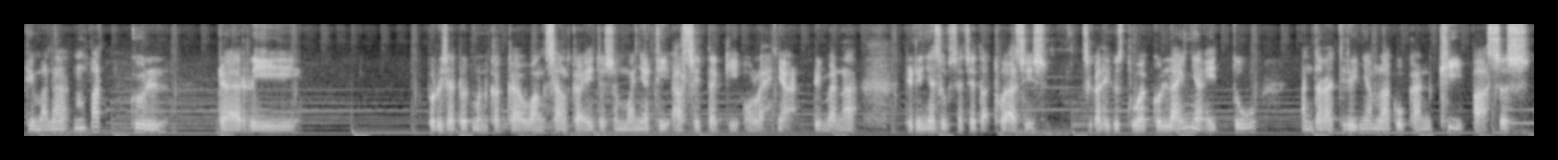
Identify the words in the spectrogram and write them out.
di mana 4 gol dari Borussia Dortmund ke gawang Salka itu semuanya diarsiteki olehnya di mana dirinya sukses cetak dua assist sekaligus dua gol lainnya itu antara dirinya melakukan key passes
